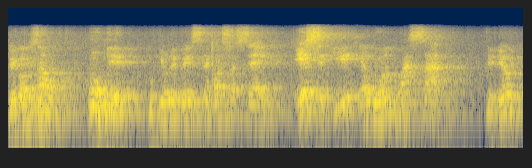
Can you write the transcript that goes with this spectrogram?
Pegou a visão? Por quê? Porque eu levei esse negócio a sério. Esse aqui é o do ano passado. Entendeu?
